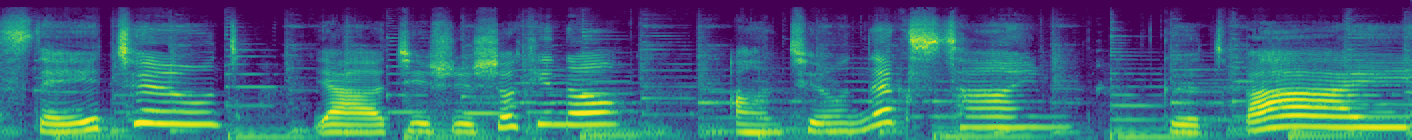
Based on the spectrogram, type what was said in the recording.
Stay tuned. 要继续收听哦。Until next time. Goodbye.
